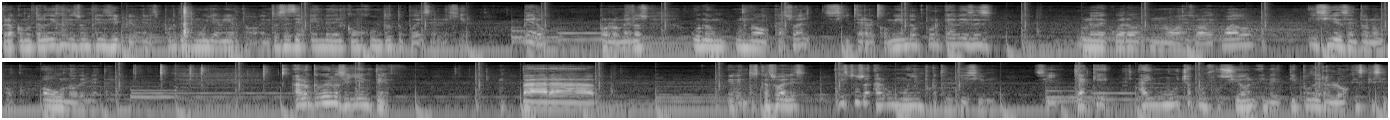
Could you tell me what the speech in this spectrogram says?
Pero como te lo dije desde un principio, el sport es muy abierto, entonces depende del conjunto, tú puedes elegir. Pero, por lo menos, uno, uno casual sí te recomiendo porque a veces uno de cuero no es lo adecuado y sí desentona un poco, o uno de metal. A lo que veo lo siguiente, para eventos casuales, y esto es algo muy importantísimo, ¿sí? ya que hay mucha confusión en el tipo de relojes que se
